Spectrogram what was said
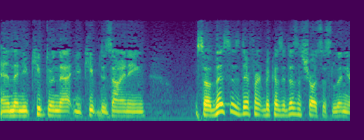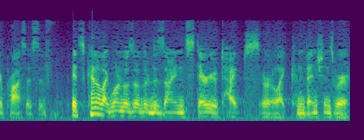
and then you keep doing that. You keep designing so this is different because it doesn't show us this linear process. It's kind of like one of those other design stereotypes or like conventions where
